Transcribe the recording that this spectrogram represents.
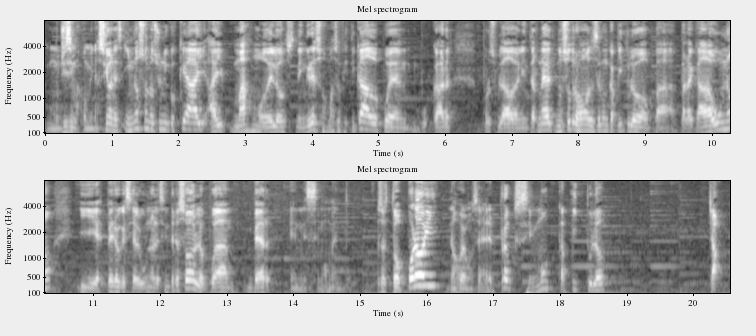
muchísimas combinaciones y no son los únicos que hay, hay más modelos de ingresos más sofisticados, pueden buscar por su lado en internet. Nosotros vamos a hacer un capítulo para cada uno y espero que si alguno les interesó lo puedan ver en ese momento. Eso es todo por hoy, nos vemos en el próximo capítulo. Chao.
